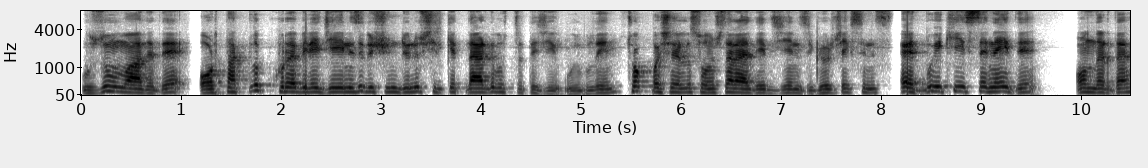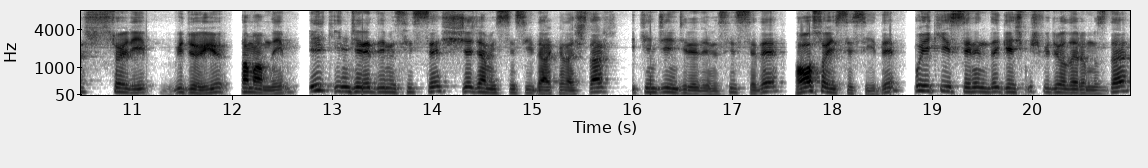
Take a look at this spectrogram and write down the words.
uzun vadede ortaklık kurabileceğinizi düşündüğünüz şirketlerde bu stratejiyi uygulayın. Çok başarılı sonuçlar elde edeceğinizi göreceksiniz. Evet bu iki hisse neydi? Onları da söyleyip videoyu tamamlayayım. İlk incelediğimiz hisse şişe cam hissesiydi arkadaşlar. İkinci incelediğimiz hisse de Paso hissesiydi. Bu iki hissenin de geçmiş videolarımızda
